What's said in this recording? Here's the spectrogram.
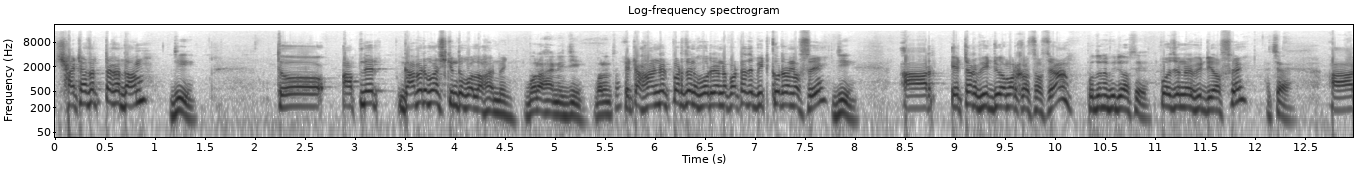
ষাট হাজার টাকা দাম। জি। তো আপনার গাবের বয়স কিন্তু বলা হয়নি। বলা হয়নি জি বলেন তো। এটা হান্ড্রেড পার্সেন্ট হরিয়ানা পাটাতে বিট করানো আছে। জি। আর এটার ভিডিও আমার কাছে আছে হ্যাঁ? ভিডিও আছে? প্রয়োজনের ভিডিও আছে। আচ্ছা। আর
